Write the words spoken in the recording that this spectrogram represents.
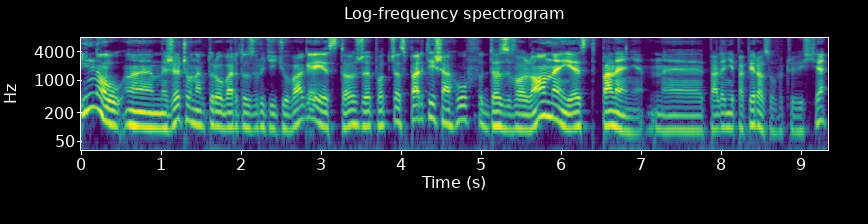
Inną em, rzeczą, na którą warto zwrócić uwagę, jest to, że podczas partii szachów dozwolone jest palenie. E, palenie papierosów, oczywiście.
